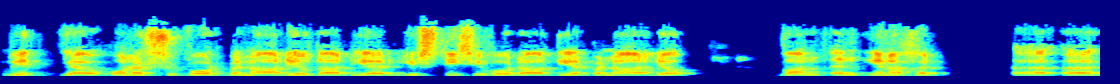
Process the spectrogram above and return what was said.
weet jou ondersoek word benadeel daardeur, justisie word daardeur benadeel want in enige 'n uh, 'n uh,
